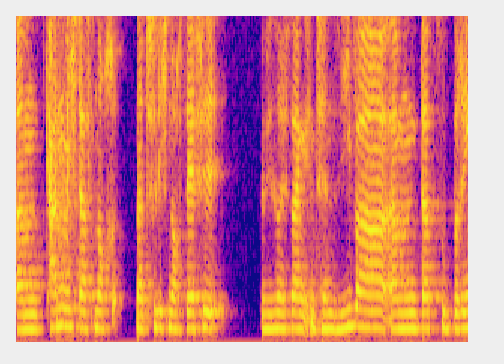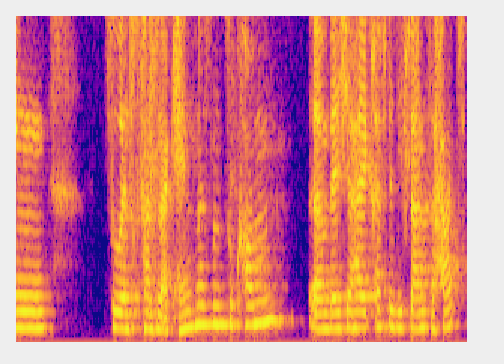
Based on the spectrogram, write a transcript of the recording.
ähm, kann mich das noch natürlich noch sehr viel wie soll ich sagen, intensiver ähm, dazu bringen, zu interessanten Erkenntnissen zu kommen, welche Heilkräfte die Pflanze hat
